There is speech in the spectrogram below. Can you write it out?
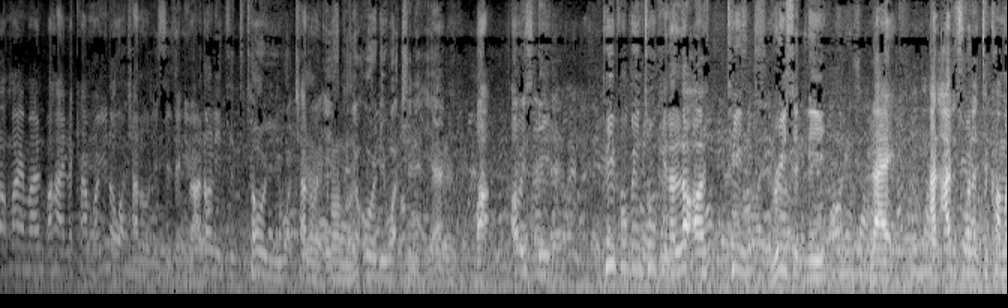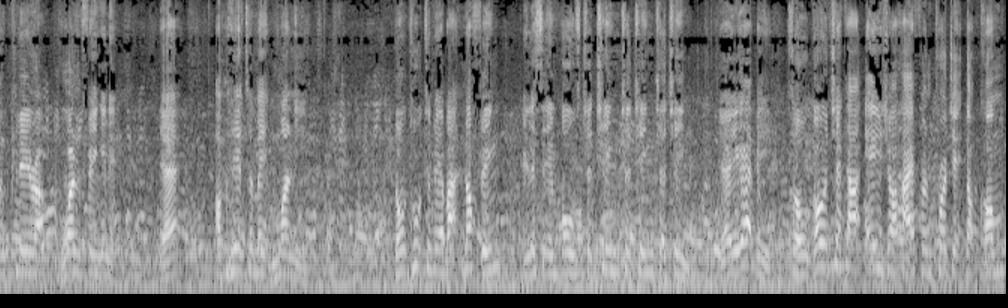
got my man behind the camera. You know what channel this is anyway. I don't need to tell you what channel it is because you're already watching it, yeah? But obviously, people been talking a lot of things recently, like, and I just wanted to come and clear up one thing in it, yeah? I'm here to make money. Don't talk to me about nothing unless it involves cha-ching, cha-ching, cha-ching. Yeah, you get me? So go and check out asia-project.com.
